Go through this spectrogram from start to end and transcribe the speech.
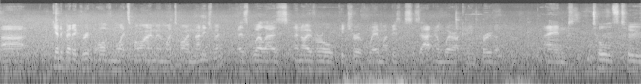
uh, get a better grip of my time and my time management, as well as an overall picture of where my business is at and where I can improve it, and tools to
